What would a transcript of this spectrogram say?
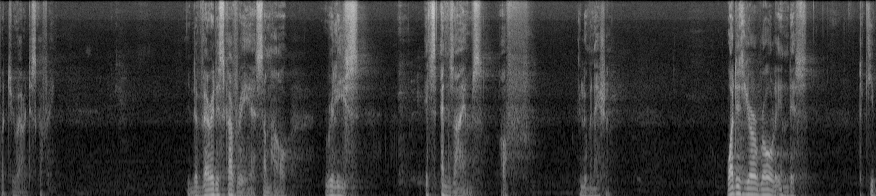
what you are discovering. The very discovery has somehow released its enzymes of illumination. What is your role in this? To keep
